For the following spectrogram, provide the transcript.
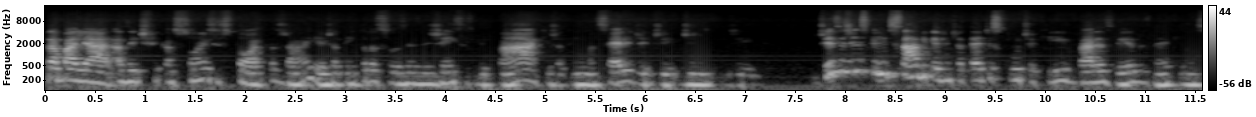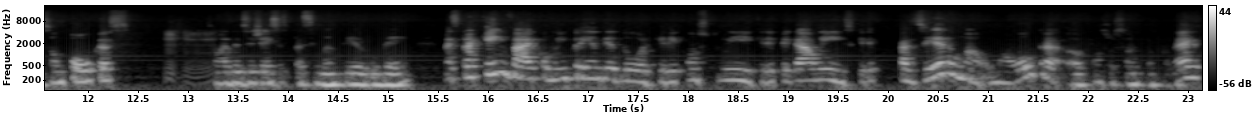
trabalhar as edificações históricas já, e já tem todas as suas exigências do IPAC, já tem uma série de, de, de, de de exigências que a gente sabe que a gente até discute aqui várias vezes, né, que não são poucas, uhum. são as exigências para se manter o bem. Mas para quem vai como empreendedor querer construir, querer pegar o índice, querer fazer uma, uma outra construção em Porto Alegre,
